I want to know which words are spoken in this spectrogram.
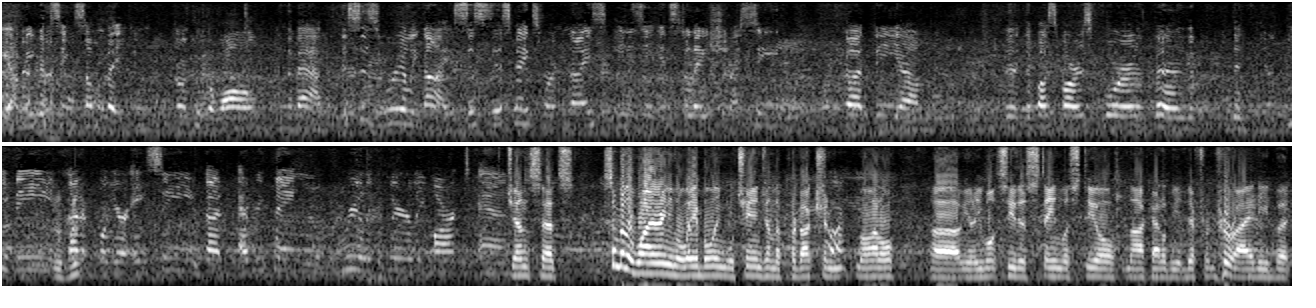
yeah, I'm even seeing some that you can go through the wall in the back. This is really nice. This this makes for a nice, easy installation. I see you've got the um, the, the bus bars for the the, the PV. You've got it for your AC. You've got everything really clearly marked and gen sets. Some of the wiring and the labeling will change on the production Sure. model. Uh, you know, you won't see this stainless steel knockout. It'll be a different variety, but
